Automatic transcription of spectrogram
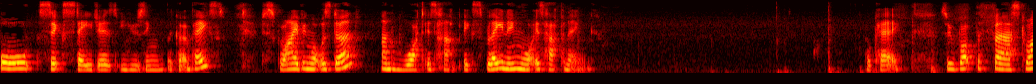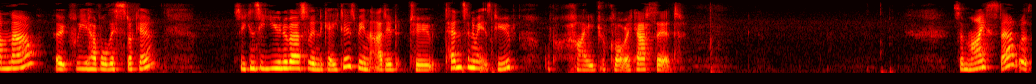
all six stages using the cut and paste, describing what was done and what is explaining what is happening. Okay, so we've got the first one now. Hopefully you have all this stuck in. So you can see universal indicators being added to 10 centimetres cubed of hydrochloric acid. So my step was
